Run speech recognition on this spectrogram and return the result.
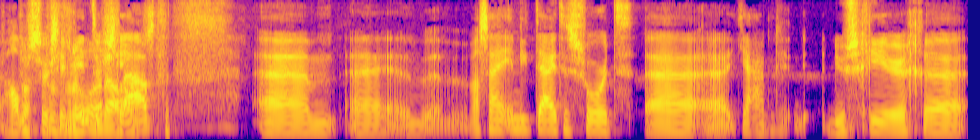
hamsters in winterslaap. Um, was hij in die tijd een soort ja, nieuwsgierige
